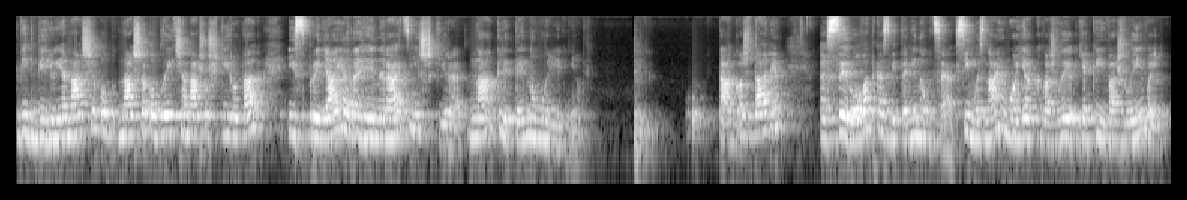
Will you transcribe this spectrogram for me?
відбілює наше, наше обличчя, нашу шкіру, так? і сприяє регенерації шкіри на клітинному рівні. Також далі е, сироватка з вітаміном С. Всі ми знаємо, як важлив, який важливий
